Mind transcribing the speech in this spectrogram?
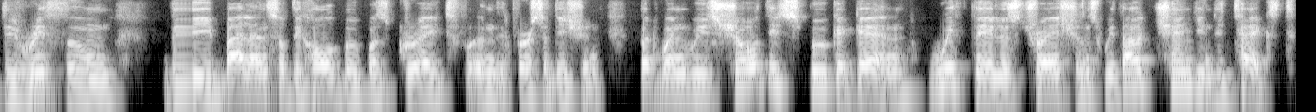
the rhythm, the balance of the whole book was great in the first edition. But when we show this book again with the illustrations without changing the text,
